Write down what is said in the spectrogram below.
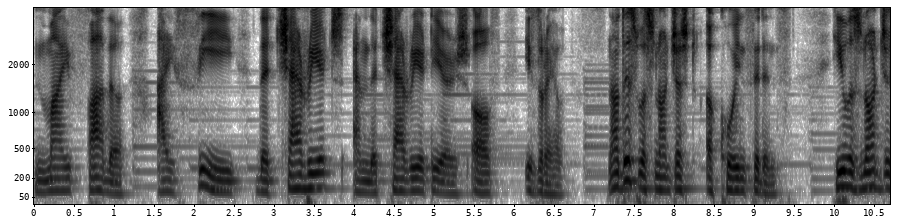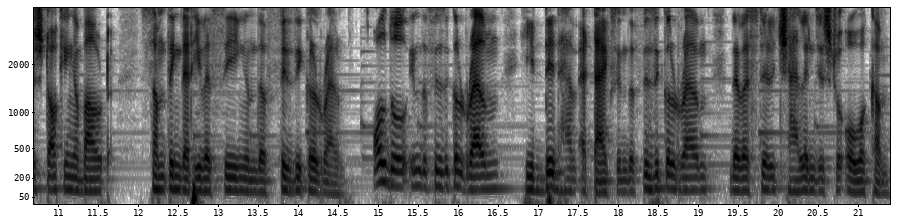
my father, I see the chariots and the charioteers of Israel. Now, this was not just a coincidence. He was not just talking about something that he was seeing in the physical realm. Although in the physical realm he did have attacks, in the physical realm there were still challenges to overcome.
